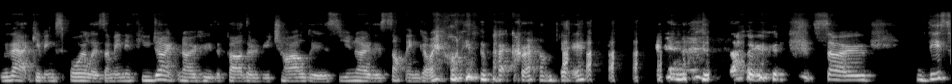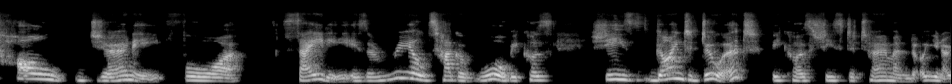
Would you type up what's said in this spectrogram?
without giving spoilers, I mean, if you don't know who the father of your child is, you know there's something going on in the background there. and so, so this whole journey for Sadie is a real tug of war because she's going to do it because she's determined, or, you know,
